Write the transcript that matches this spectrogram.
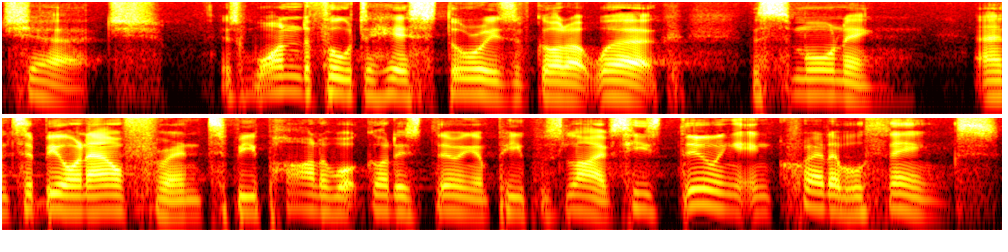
church. It's wonderful to hear stories of God at work this morning and to be on Alpha and to be part of what God is doing in people's lives. He's doing incredible things.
